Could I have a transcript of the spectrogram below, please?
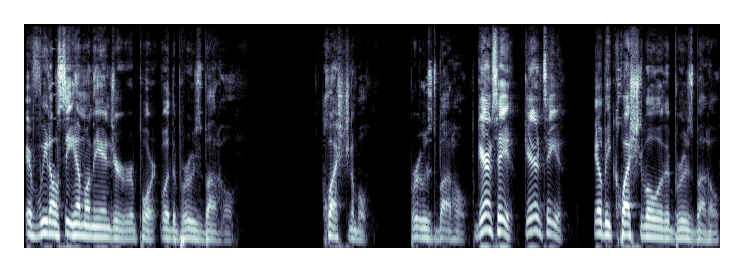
if we don't see him on the injury report with a bruised butthole. Questionable. Bruised butthole. Guarantee you. Guarantee you. He'll be questionable with a bruised butthole.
